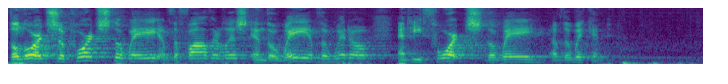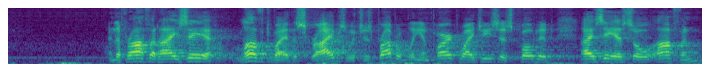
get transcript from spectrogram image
the Lord supports the way of the fatherless and the way of the widow, and he thwarts the way of the wicked. And the prophet Isaiah, loved by the scribes, which is probably in part why Jesus quoted Isaiah so often,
